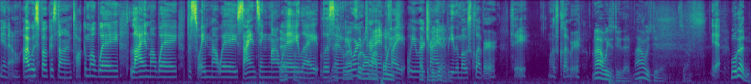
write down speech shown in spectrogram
You know, I was focused on talking my way, lying my way, persuading my way, sciencing my That's way. Like, listen, we weren't put all my trying to fight. We were trying to be the most clever. See, most clever. I always do that. I always do that. So Yeah. well, good.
